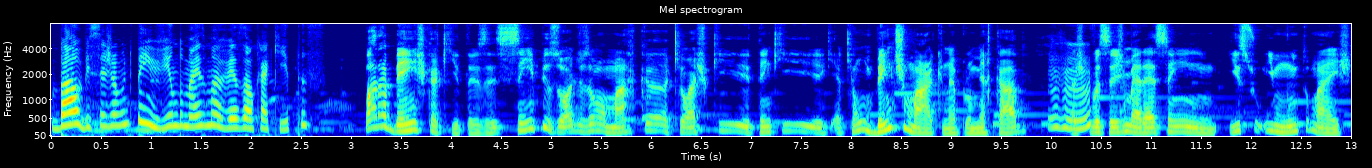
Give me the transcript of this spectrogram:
Balbi, seja muito bem-vindo mais uma vez ao Caquitas. Parabéns, Caquitas. Esses 100 episódios é uma marca que eu acho que tem que. que é um benchmark, né, pro mercado. Uhum. Acho que vocês merecem isso e muito mais.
